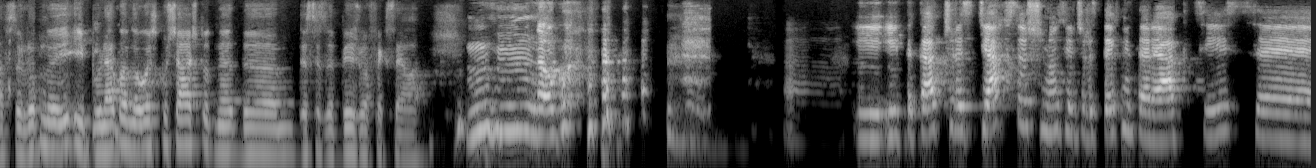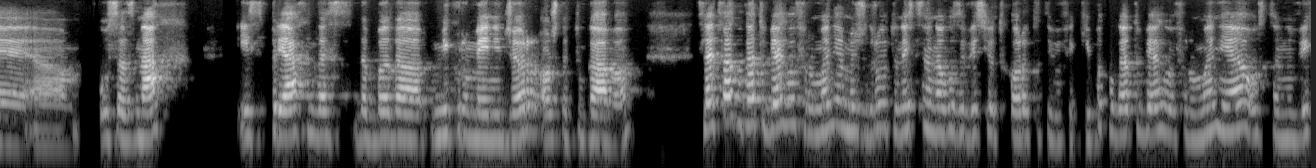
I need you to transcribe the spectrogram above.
абсолютно. И, и понякога много изкушаващо да, да, да се забиеш в. Mm-hmm, много. И, и така, чрез тях всъщност и чрез техните реакции се а, осъзнах и спрях да, да бъда микроменеджер още тогава. След това, когато бях в Румъния, между другото, наистина много зависи от хората ти в екипа. Когато бях в Румъния, установих,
